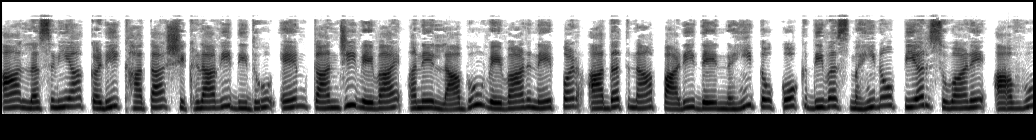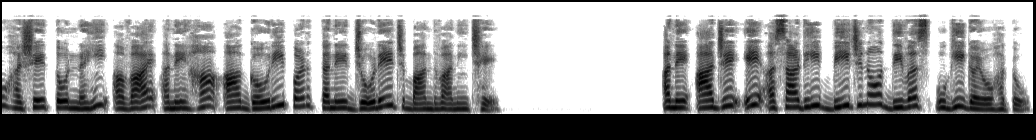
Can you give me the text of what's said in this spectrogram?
આ લસણિયા કઢી ખાતા શીખડાવી દીધું એમ કાંજી વેવાય અને લાભુ વેવાણને પણ આદત ના પાડી દે નહીં તો કોક દિવસ મહિનો પિયર સુવાણે આવવું હશે તો નહીં અવાય અને હા, આ ગૌરી પણ તને જોડે જ બાંધવાની છે. અને આજે એ અષાઢી બીજનો દિવસ ઉગી ગયો હતો.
